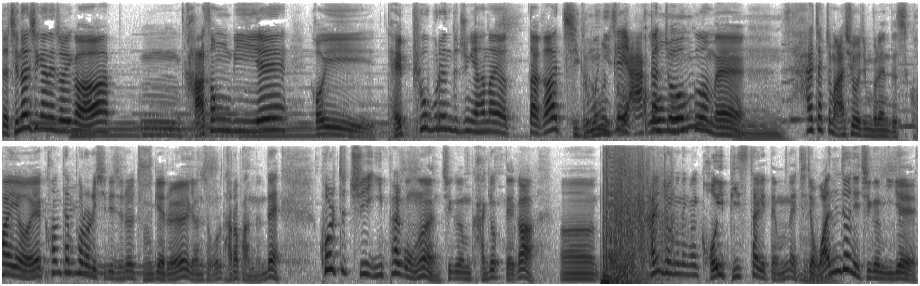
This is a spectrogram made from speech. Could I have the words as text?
자 지난 시간에 저희가 음, 가성비의 거의 대표 브랜드 중에 하나였다가 지금은 이제 약간 조금, 조금 예, 음, 살짝 좀 아쉬워진 브랜드 스콰이어의 Contemporary 시리즈를 두 개를 연속으로 다뤄봤는데 콜트 G280은 지금 가격대가 어, 할인 적용된 건 거의 비슷하기 때문에 진짜 완전히 지금 이게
